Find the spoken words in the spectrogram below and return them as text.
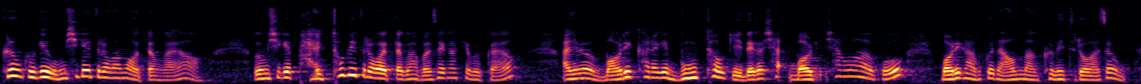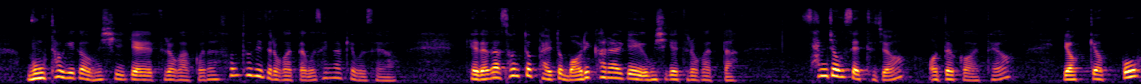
그럼 그게 음식에 들어가면 어떤가요? 음식에 발톱이 들어갔다고 한번 생각해 볼까요? 아니면 머리카락에 뭉텅이 내가 샤, 머리, 샤워하고 머리 감고 나온 만큼이 들어와서 뭉텅이가 음식에 들어갔거나 손톱이 들어갔다고 생각해 보세요. 게다가 손톱, 발톱, 머리카락이 음식에 들어갔다. 3종 세트죠. 어떨 것 같아요? 역겹고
